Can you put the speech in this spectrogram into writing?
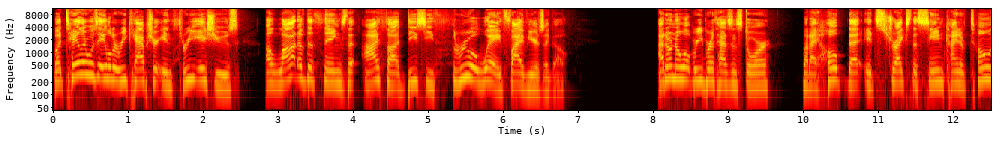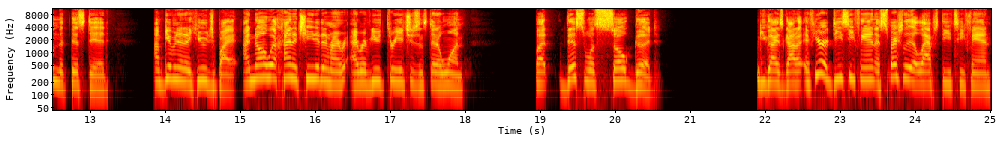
But Taylor was able to recapture in three issues a lot of the things that I thought DC threw away five years ago. I don't know what Rebirth has in store, but I hope that it strikes the same kind of tone that this did. I'm giving it a huge buy. I know I kind of cheated and I reviewed three issues instead of one, but this was so good. You guys gotta, if you're a DC fan, especially a lapsed DC fan,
